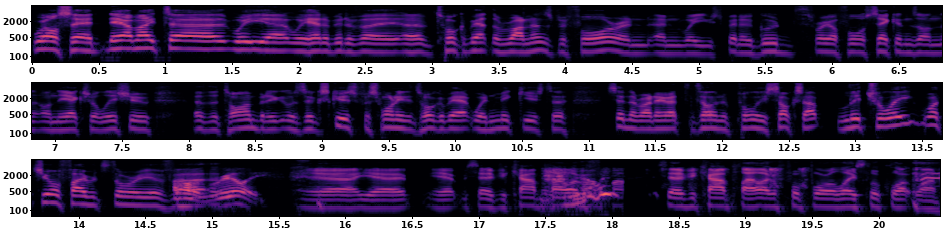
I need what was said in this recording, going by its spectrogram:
Well said. Now, mate, uh, we uh, we had a bit of a uh, talk about the runners before, and, and we spent a good three or four seconds on on the actual issue of the time. But it was an excuse for Swanee to talk about when Mick used to send the runner out to tell him to pull his socks up. Literally, what's your favourite story of? Oh, uh, really? Yeah, yeah, yeah. He said if you can't play like a, he said if you can't play like a football, at least look like one.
